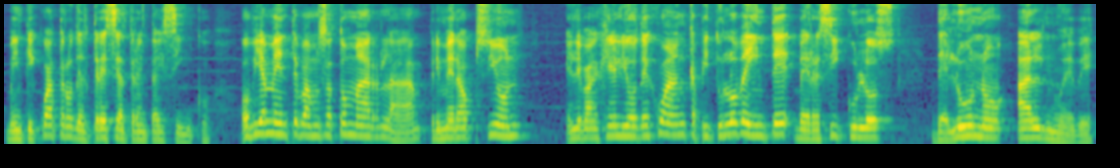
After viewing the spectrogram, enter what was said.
24 del 13 al 35. Obviamente vamos a tomar la primera opción, el Evangelio de Juan capítulo 20, versículos del 1 al 9.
